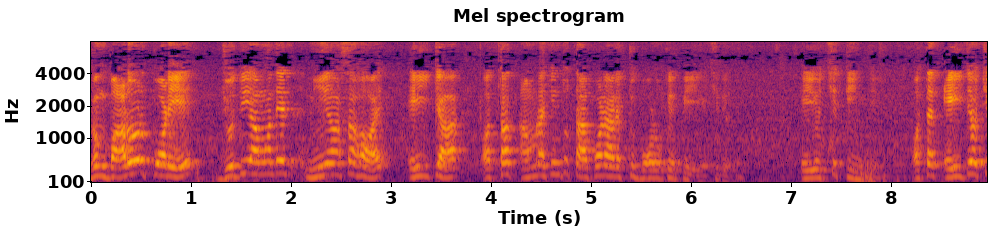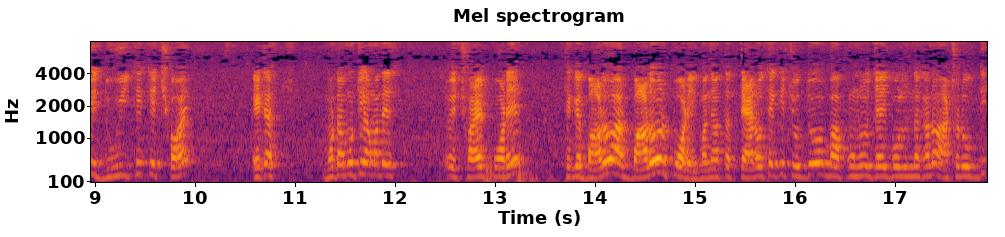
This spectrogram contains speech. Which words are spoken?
এবং বারোর পরে যদি আমাদের নিয়ে আসা হয় এইটা, অর্থাৎ আমরা কিন্তু তারপরে আর একটু বড়কে পেয়ে গেছি, দেখুন। এই হচ্ছে তিনটে। অর্থাৎ এইটা হচ্ছে দুই থেকে ছয় এটা মোটামুটি আমাদের ওই ছয়ের পরে থেকে বারো, আর বারোর পরে মানে অর্থাৎ তেরো থেকে চোদ্দ বা পনেরো যাই বলুন না কেন, আঠারো অবধি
